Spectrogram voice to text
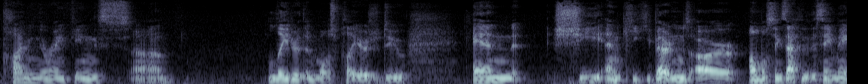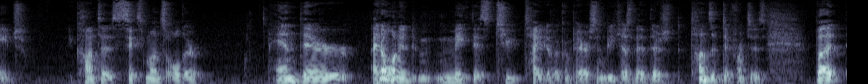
climbing the rankings um, later than most players do, and she and Kiki Bertens are almost exactly the same age. Konta is six months older, and they're. I don't want to make this too tight of a comparison because there's tons of differences, but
